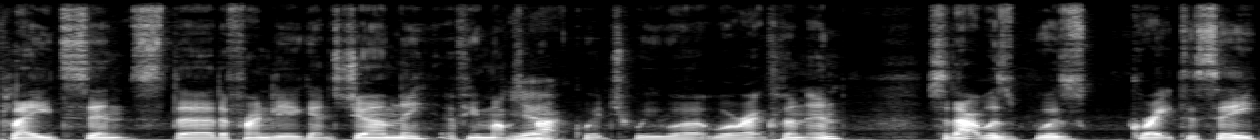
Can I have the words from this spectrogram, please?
played since the the friendly against Germany a few months Yeah. back, which we were were excellent in. So that was was great to see.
